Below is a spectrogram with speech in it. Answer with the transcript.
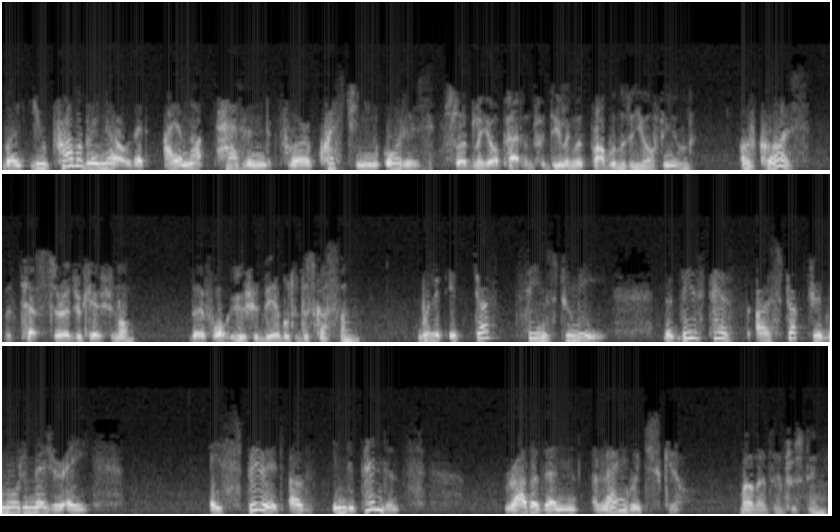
well, you probably know that I am not patterned for questioning orders. Certainly your pattern for dealing with problems in your field. Of course. The tests are educational. Therefore, you should be able to discuss them. Well, it, it just seems to me that these tests are structured more to measure a a spirit of independence rather than a language skill. Well, that's interesting.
